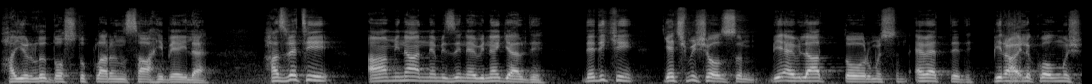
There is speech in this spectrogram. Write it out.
hayırlı dostlukların sahibi eyle. Hazreti Amine annemizin evine geldi. Dedi ki geçmiş olsun bir evlat doğurmuşsun. Evet dedi bir aylık olmuş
